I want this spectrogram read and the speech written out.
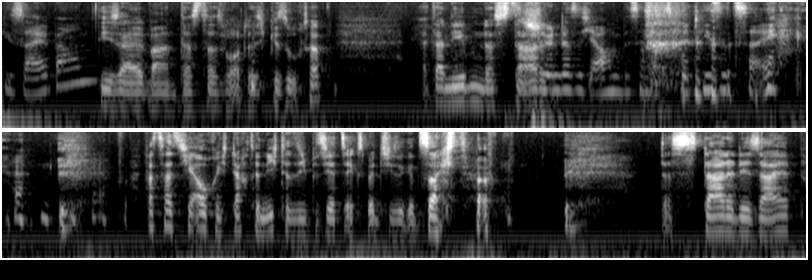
Die Seilbahn? Die Seilbahn, das ist das Wort, das ich gesucht habe. Daneben das da. Schön, dass ich auch ein bisschen Expertise zeigen kann. Was heißt hier auch? Ich dachte nicht, dass ich bis jetzt Expertise gezeigt habe. Das Stade des Alpes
